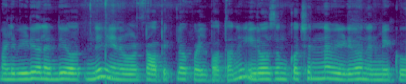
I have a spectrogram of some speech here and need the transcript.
మళ్ళీ వీడియో లెంది అవుతుంది నేను టాపిక్లోకి వెళ్ళిపోతాను. ఈరోజు ఇంకో చిన్న వీడియో నేను మీకు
